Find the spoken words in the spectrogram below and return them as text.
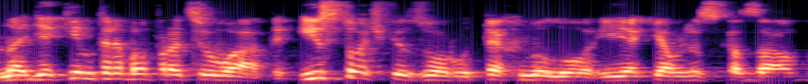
над яким треба працювати, і з точки зору технології, як я вже сказав,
